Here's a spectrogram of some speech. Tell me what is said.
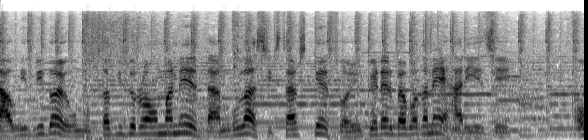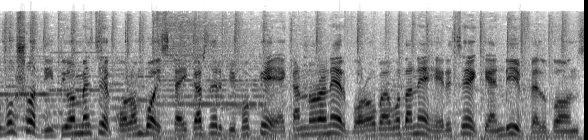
তাওহিদ হৃদয় ও মুস্তাফিজুর রহমানের দানগুলা সিক্সার্সকে ছয় উইকেটের ব্যবধানে হারিয়েছে। অবশ্য দ্বিতীয় ম্যাচে কলম্বো স্ট্রাইকার্সের বিপক্ষে একান্ন রানের বড় ব্যবধানে হেরেছে ক্যান্ডি ফ্যালকনস।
